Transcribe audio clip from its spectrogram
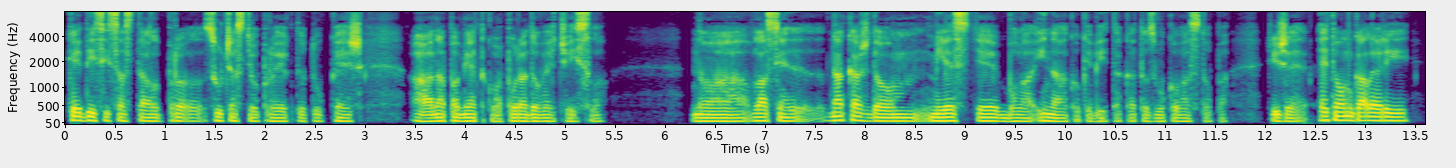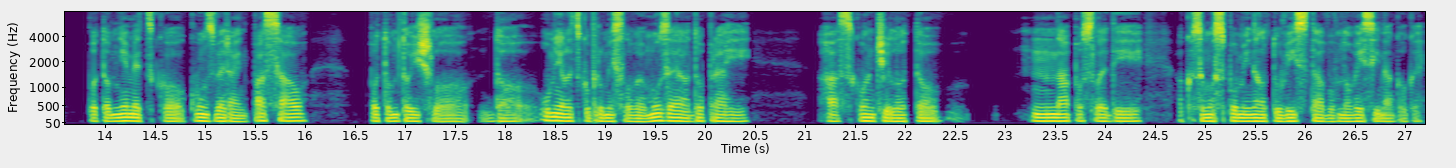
kedy si sa stal pro, súčasťou projektu Tukeš a na pamiatku a poradové číslo. No a vlastne na každom mieste bola iná ako keby takáto zvuková stopa. Čiže Etom Gallery, potom Nemecko Kunstverein Passau, potom to išlo do Umelecko-prúmyslového múzea do Prahy a skončilo to naposledy, ako som už spomínal, tú výstavu v Novej synagoge.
